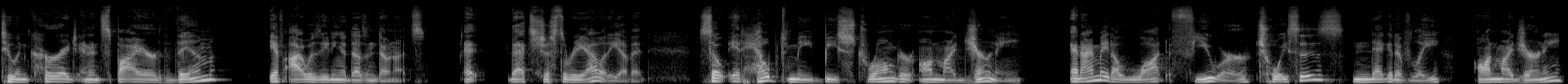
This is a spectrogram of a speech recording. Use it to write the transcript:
to encourage and inspire them if I was eating a dozen donuts. That's just the reality of it. So it helped me be stronger on my journey. And I made a lot fewer choices negatively on my journey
